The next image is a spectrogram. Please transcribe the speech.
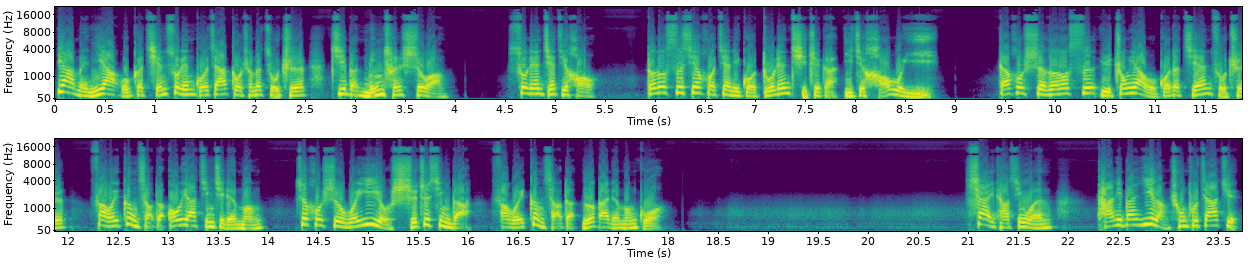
亚美尼亚五个前苏联国家构成的组织，基本名存实亡。苏联解体后，俄罗斯先后建立过独联体，这个已经毫无意义。然后是俄罗斯与中亚五国的吉安组织，范围更小的欧亚经济联盟，最后是唯一有实质性的、范围更小的俄白联盟国。下一条新闻：塔利班伊朗冲突加剧。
